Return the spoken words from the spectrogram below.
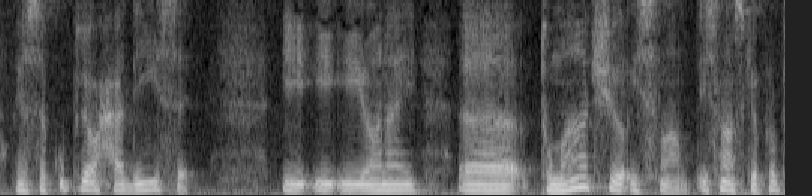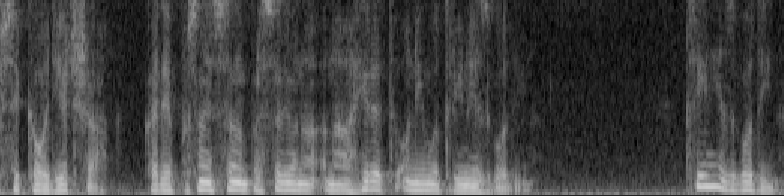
On je sakupljao hadise i, i, i onaj e, tumačio islam, islamske propise kao dječak kada je poslanik sallam preselio na, na Ahiret, on imao 13 godina. 13 godina.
